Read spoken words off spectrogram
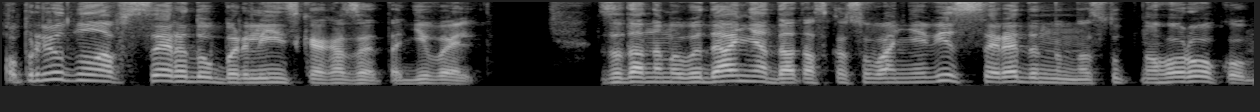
оприлюднила в середу берлінська газета Дівельт. За даними видання, дата скасування віз середина наступного року.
